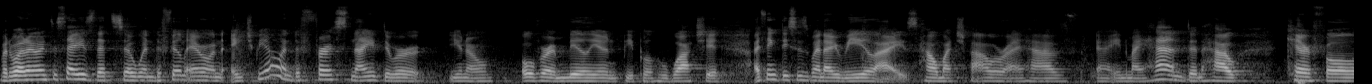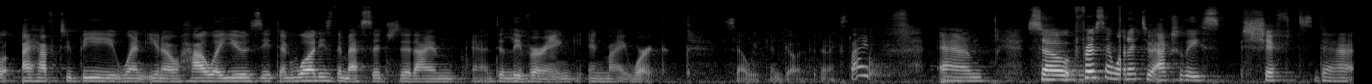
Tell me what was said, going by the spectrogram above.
But what I want to say is that so when the film aired on HBO, and the first night there were, you know, over a million people who watch it, I think this is when I realized how much power I have uh, in my hand and how careful I have to be when, you know, how I use it and what is the message that I'm uh, delivering in my work. So we can go to the next slide. Um, so first I wanted to actually shift the,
